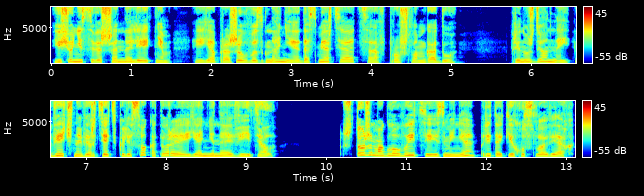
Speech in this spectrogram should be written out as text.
еще несовершеннолетним, и я прожил в изгнании до смерти отца в прошлом году. Принужденный вечно вертеть колесо, которое я ненавидел. Что же могло выйти из меня при таких условиях?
